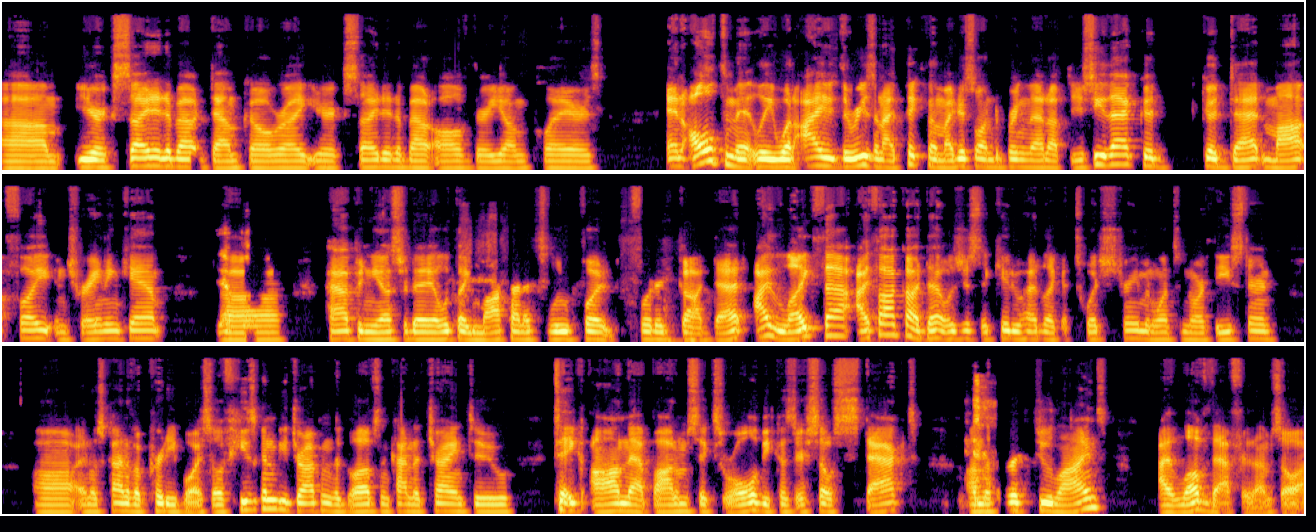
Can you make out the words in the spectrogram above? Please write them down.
Um, you're excited about Demko, right? You're excited about all of their young players. And ultimately, what I the reason I picked them, I just wanted to bring that up. Do you see that good Gaudette Motte fight in training camp? Yep. Uh, happened yesterday. It looked like Motte kind of slew foot footed Gaudette. I like that. I thought Gaudette was just a kid who had like a Twitch stream and went to Northeastern uh, and was kind of a pretty boy. So if he's going to be dropping the gloves and kind of trying to take on that bottom six role because they're so stacked on the first two lines, I love that for them. So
